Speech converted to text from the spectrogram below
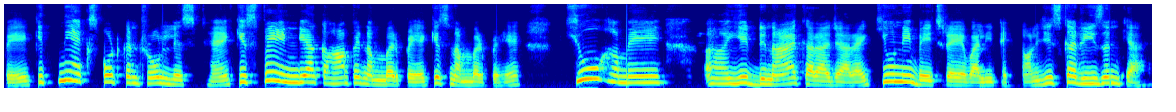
पे कितनी एक्सपोर्ट कंट्रोल लिस्ट है किस पे इंडिया कहाँ पे नंबर पे है किस नंबर पे है क्यों हमें ये डिनाय करा जा रहा है क्यों नहीं बेच रहे वाली टेक्नोलॉजी इसका रीजन क्या है?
